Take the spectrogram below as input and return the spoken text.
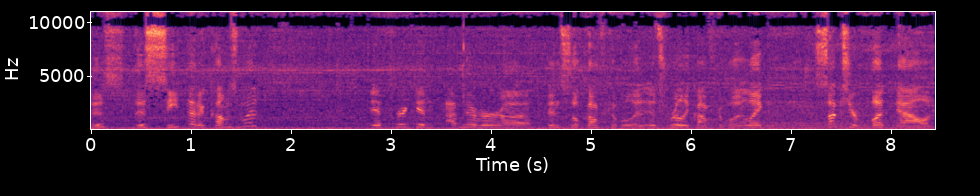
this this seat that it comes with, it freaking I've never uh, been so comfortable. It, it's really comfortable. It like sucks your butt down.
